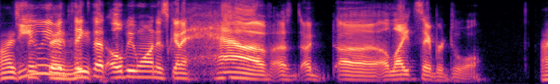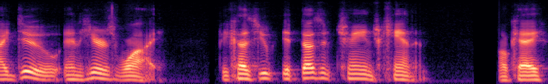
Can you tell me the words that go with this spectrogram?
I Do think you even think meet- that Obi Wan is going to have a, a, a, a lightsaber duel? I do, and here's why. Because you, it doesn't change canon. Okay.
